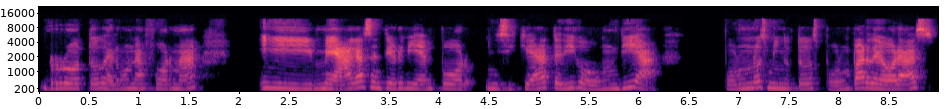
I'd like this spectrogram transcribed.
roto de alguna forma y me haga sentir bien por, ni siquiera te digo, un día, por unos minutos, por un par de horas,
